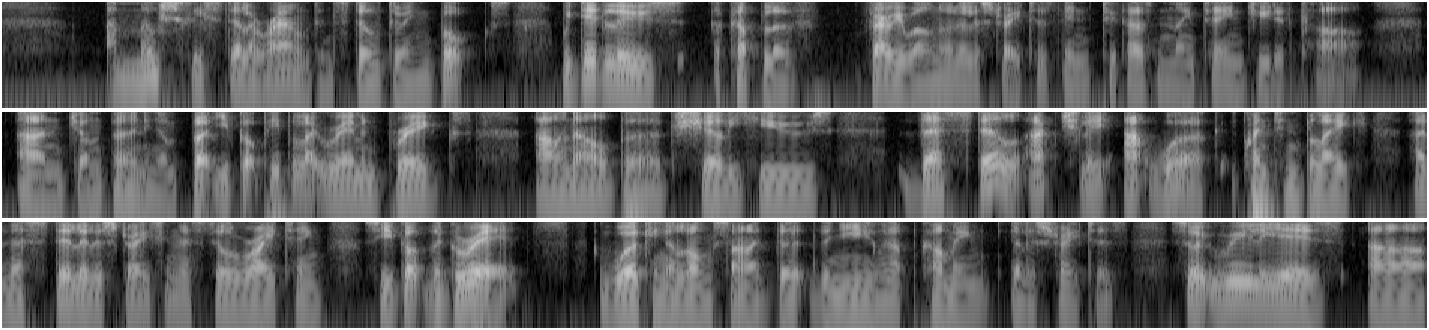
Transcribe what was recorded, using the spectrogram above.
are mostly still around and still doing books. We did lose a couple of very well known illustrators in 2019, Judith Kerr and John Burningham. But you've got people like Raymond Briggs, Allan Ahlberg, Shirley Hughes. They're still actually at work, Quentin Blake, and they're still illustrating, they're still writing. So you've got the greats working alongside the, the new and upcoming illustrators. So it really is. Uh,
